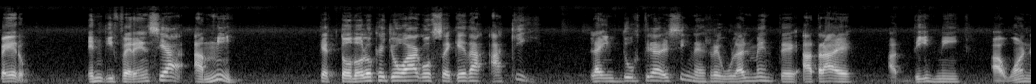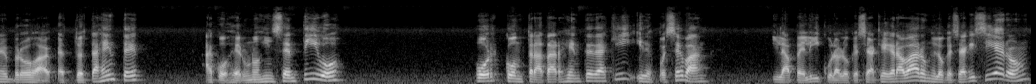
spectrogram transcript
Pero, en diferencia a mí, que todo lo que yo hago se queda aquí, la industria del cine regularmente atrae a Disney, a Warner Bros., a toda esta gente a coger unos incentivos por contratar gente de aquí y después se van y la película, lo que sea que grabaron y lo que sea que hicieron,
